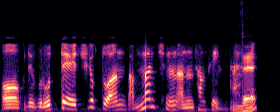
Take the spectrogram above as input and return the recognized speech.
어 그리고 롯데의 추격 또한 만만치는 않은 상태입니다. 네.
